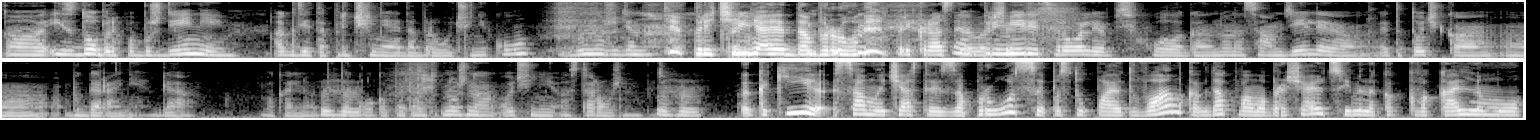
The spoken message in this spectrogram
из добрых побуждений, а где-то причиняя добро ученику, вынужден... Причиняя добро. Прекрасно Примерить роли психолога. Но на самом деле это точка а, выгорания для вокального педагога. Поэтому тут нужно очень осторожным быть. Какие самые частые запросы поступают вам, когда к вам обращаются именно как к вокальному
